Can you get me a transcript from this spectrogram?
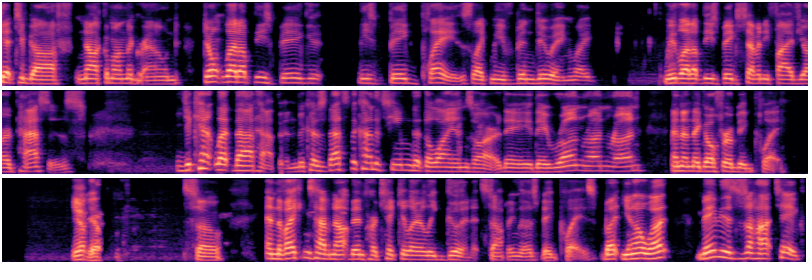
Get to Goff, knock him on the ground. Don't let up these big these big plays like we've been doing. Like we let up these big 75 yard passes. You can't let that happen because that's the kind of team that the Lions are. They they run, run, run, and then they go for a big play. Yep. Yep. So, and the Vikings have not been particularly good at stopping those big plays. But you know what? Maybe this is a hot take.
